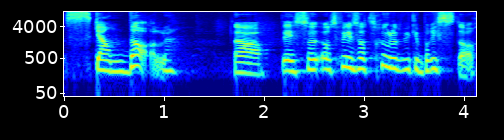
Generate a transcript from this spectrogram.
skandal. Ja, det, är så, och det finns så otroligt mycket brister.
